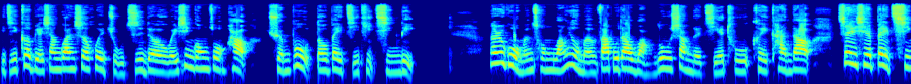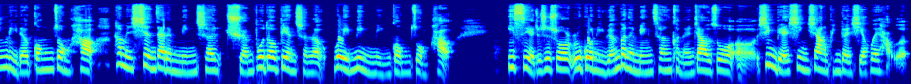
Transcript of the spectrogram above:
以及个别相关社会组织的微信公众号，全部都被集体清理。那如果我们从网友们发布到网络上的截图，可以看到这些被清理的公众号，他们现在的名称全部都变成了未命名公众号。意思也就是说，如果你原本的名称可能叫做呃性别性向平等协会好了，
